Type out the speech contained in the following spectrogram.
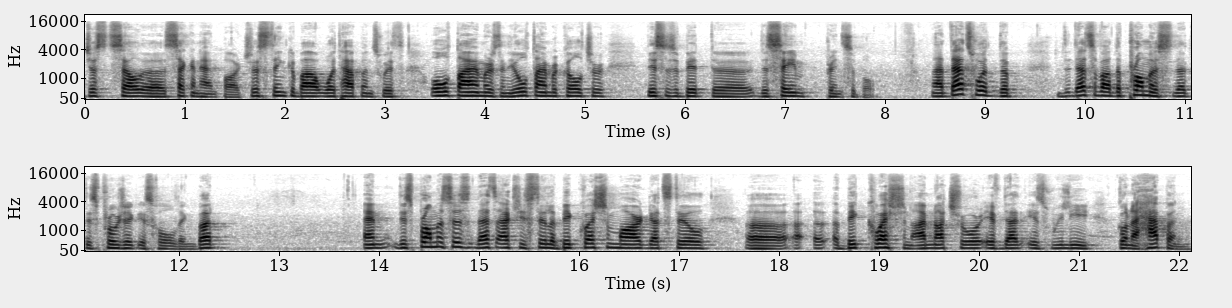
just sell a secondhand parts. Just think about what happens with old timers and the old timer culture. This is a bit the, the same principle. Now that's what the that's about the promise that this project is holding. But and this promises that's actually still a big question mark. That's still uh, a, a big question. I'm not sure if that is really going to happen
